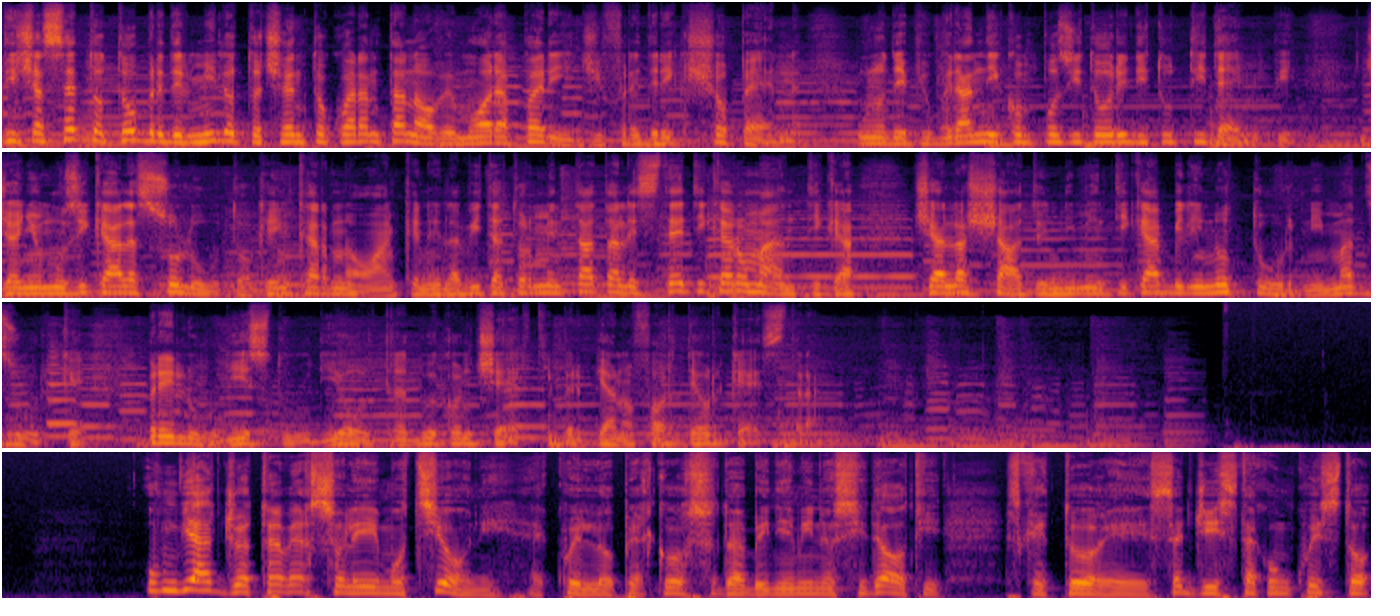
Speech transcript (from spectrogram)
Il 17 ottobre del 1849 muore a Parigi Frédéric Chopin, uno dei più grandi compositori di tutti i tempi, genio musicale assoluto che incarnò anche nella vita tormentata l'estetica romantica, ci ha lasciato indimenticabili notturni, mazurche, preludi e studi, oltre a due concerti per pianoforte e orchestra. Un viaggio attraverso le emozioni è quello percorso da Beniamino Sidoti, scrittore e saggista con questo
